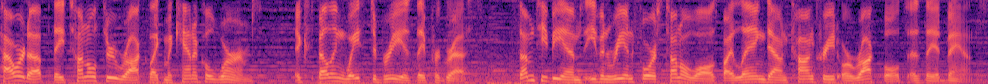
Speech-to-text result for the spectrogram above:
Powered up, they tunnel through rock like mechanical worms, expelling waste debris as they progress. Some TBMs even reinforce tunnel walls by laying down concrete or rock bolts as they advance.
